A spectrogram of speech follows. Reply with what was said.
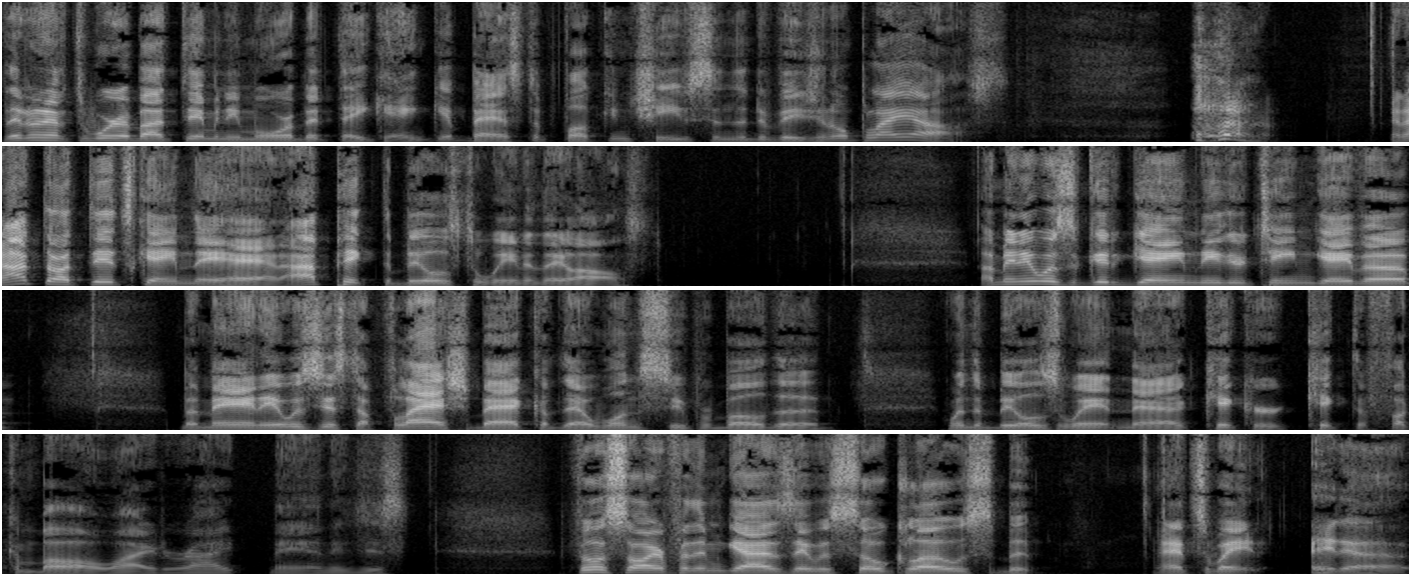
They don't have to worry about them anymore, but they can't get past the fucking Chiefs in the divisional playoffs. and I thought this game they had. I picked the Bills to win, and they lost. I mean, it was a good game. Neither team gave up. But man, it was just a flashback of that one Super Bowl, the when the Bills went and the kicker kicked the fucking ball wide right. Man, it just feel sorry for them guys. They was so close, but that's the way it, it uh,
